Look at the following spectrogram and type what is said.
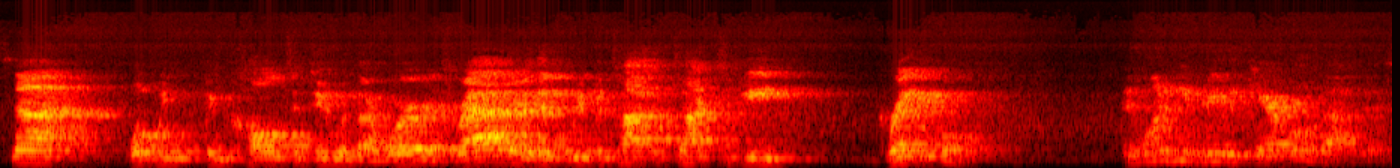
It's not what we've been called to do with our words. Rather, that we've been taught, taught to be grateful. And we want to be really careful about this.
